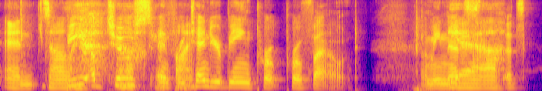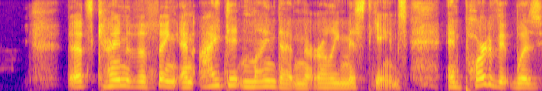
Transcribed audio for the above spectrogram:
And so Be like, obtuse okay, and fine. pretend you're being pro profound. I mean, that's, Yeah. that's, that's kind of the thing. And I didn't mind that in the early Myst games. And part of it was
